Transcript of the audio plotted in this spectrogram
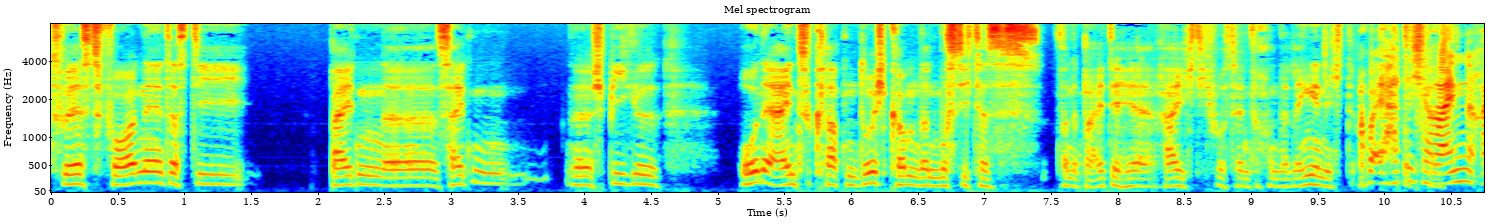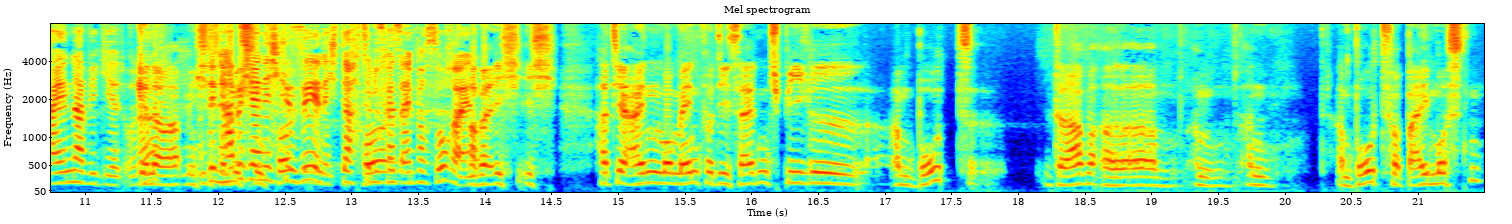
zuerst vorne, dass die beiden äh, Seitenspiegel ohne einzuklappen durchkommen, dann wusste ich, dass es von der Breite her reicht. Ich wusste einfach von der Länge nicht. Aber er hat dich ja rein, rein navigiert, oder? Genau, hat mich Und den habe ich ja nicht gesehen. Ich dachte, vor- du fährst einfach so rein. Aber ich, ich hatte ja einen Moment, wo die Seitenspiegel am Boot da äh, am, am, am Boot vorbei mussten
